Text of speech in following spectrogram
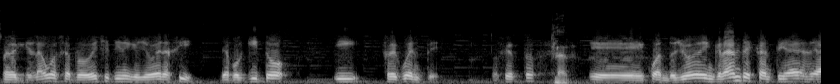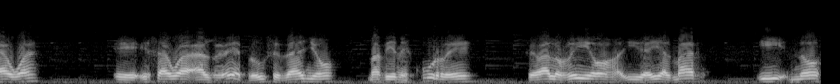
para que el agua se aproveche, tiene que llover así, de a poquito y frecuente. ¿No es cierto? Claro. Eh, cuando llueve en grandes cantidades de agua, eh, esa agua al revés produce daño, más bien escurre, se va a los ríos y de ahí al mar y no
